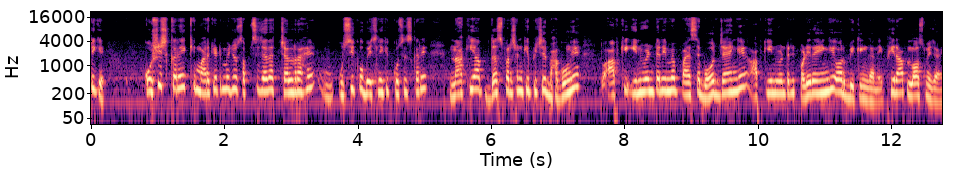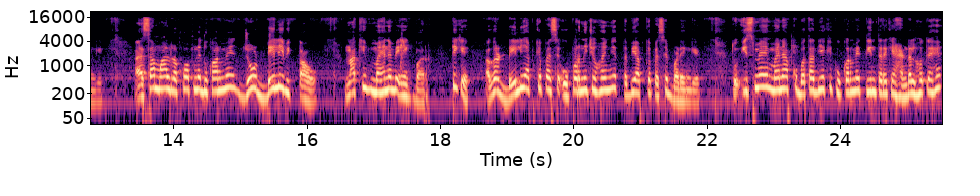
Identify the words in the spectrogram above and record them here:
ठीक है? कोशिश करें कि मार्केट में जो सबसे ज़्यादा चल रहा है, उसी को बेचने की कोशिश करें। ना कि आप 10 परसेंट के पीछे भागोगे तो आपकी इन्वेंटरी में पैसे बहुत जाएँगे, आपकी इन्वेंटरी पड़ी रहेंगी और बिकेंगे नहीं, फिर आप लॉस में जाएँगे। ऐसा माल रखो अपने दुकान में जो डेली बिकता हो, ना कि महीने में एक बार। ठीक है, अगर डेली आपके पैसे ऊपर नीचे होंगे तभी आपके पैसे बढ़ेंगे। तो इसमें मैंने आपको बता दिया कि कुकर में तीन तरह के हैंडल होते हैं।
